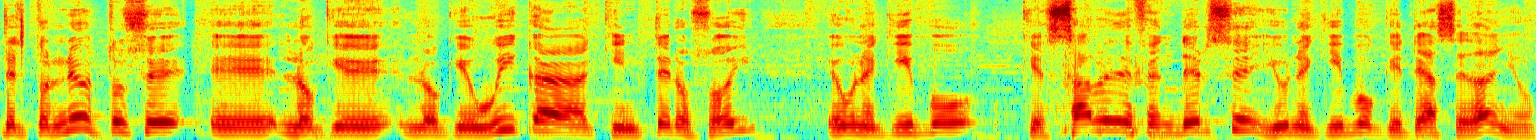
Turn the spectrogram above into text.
del torneo. Entonces, eh, lo, que, lo que ubica Quinteros hoy es un equipo que sabe defenderse y un equipo que te hace daño.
